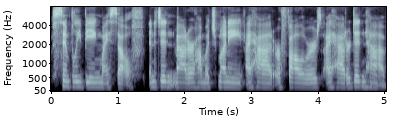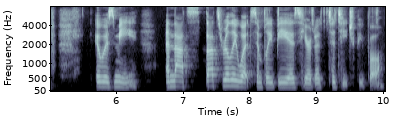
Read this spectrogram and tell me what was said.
simply being myself. And it didn't matter how much money I had or followers I had or didn't have. It was me and that's that's really what simply be is here to, to teach people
